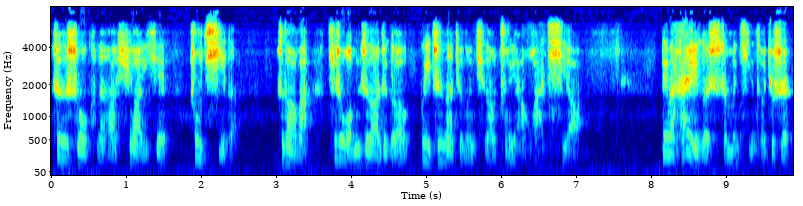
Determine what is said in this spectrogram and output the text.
这个时候可能哈需要一些助气的，知道吧？其实我们知道这个桂枝呢，就能起到助阳化气啊。另外还有一个是什么情况？就是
